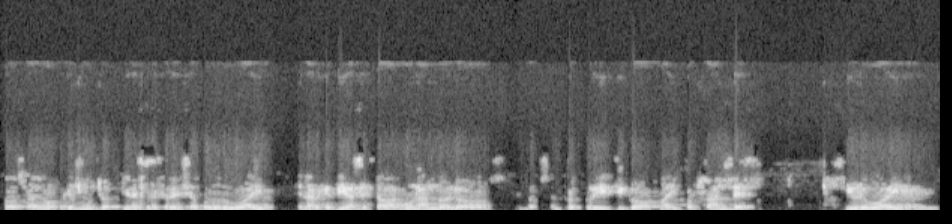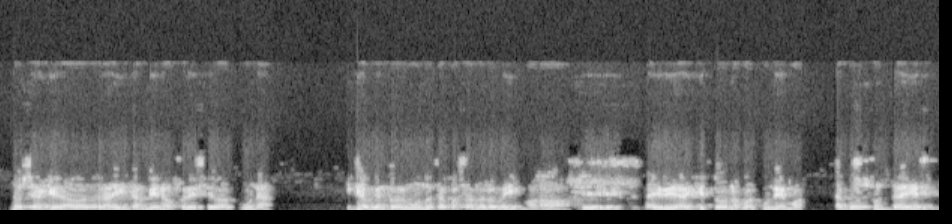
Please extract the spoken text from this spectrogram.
todos sabemos que muchos tienen preferencia por Uruguay. En Argentina se está vacunando los, centros turísticos más importantes y Uruguay no se ha quedado atrás y también ofrece vacunas. Y creo que en todo el mundo está pasando lo mismo, ¿no? la idea es que todos nos vacunemos. La consulta es,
